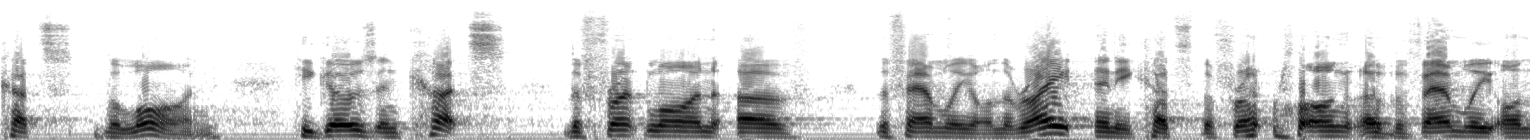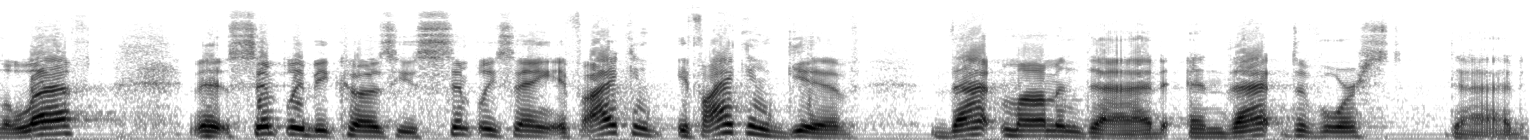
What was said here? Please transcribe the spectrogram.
cuts the lawn, he goes and cuts the front lawn of the family on the right and he cuts the front lawn of the family on the left uh, simply because he's simply saying if I can if I can give that mom and dad and that divorced dad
